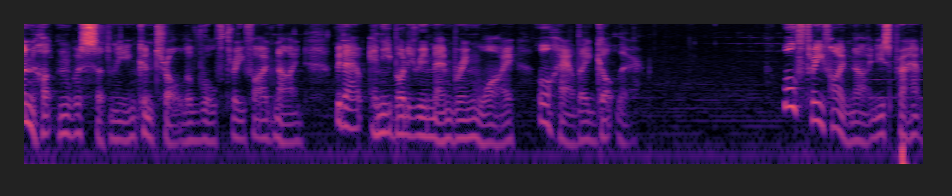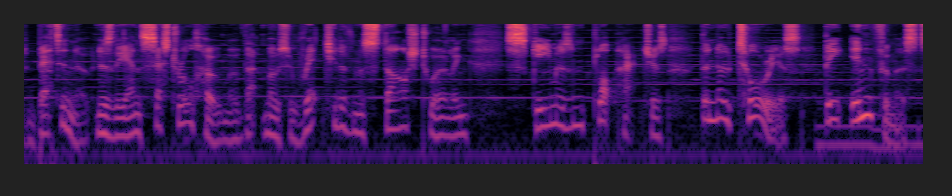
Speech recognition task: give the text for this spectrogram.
and Hutton was suddenly in control of Wolf 359 without anybody remembering why or how they got there. Wolf 359 is perhaps better known as the ancestral home of that most wretched of moustache twirling schemers and plot hatchers, the notorious, the infamous,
